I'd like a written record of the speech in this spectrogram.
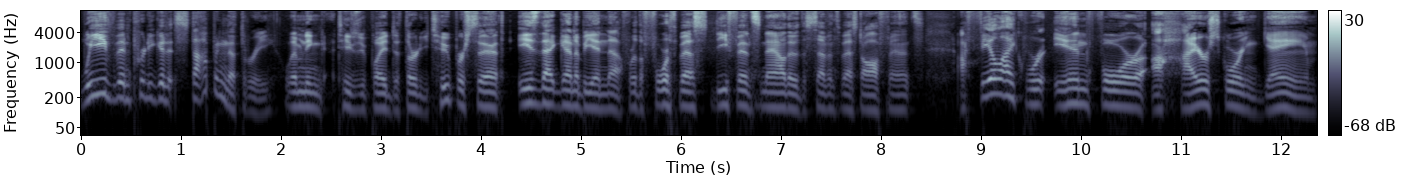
We've been pretty good at stopping the three, limiting teams we played to 32%. Is that going to be enough? We're the fourth best defense now. They're the seventh best offense. I feel like we're in for a higher scoring game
